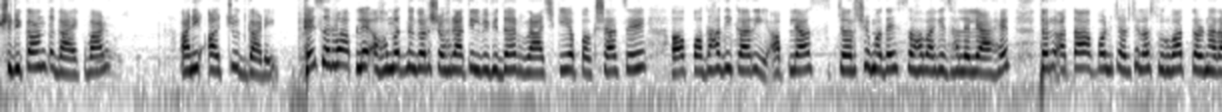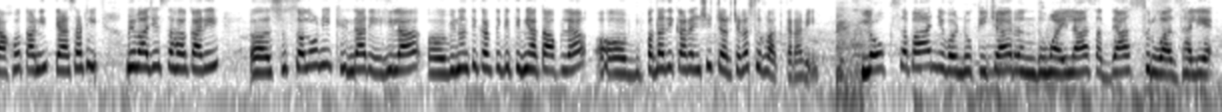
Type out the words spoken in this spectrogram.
श्रीकांत गायकवाड आणि अच्युत गाडे. हे सर्व आपले अहमदनगर शहरातील विविध राजकीय पक्षाचे पदाधिकारी आपल्या चर्चेमध्ये सहभागी झालेले आहेत. तर आता आपण चर्चेला सुरुवात करणार आहोत आणि त्यासाठी मी माझी सहकारी सलोनी खिंडारी हिला विनंती करते की तिने आता आपल्या पदाधिकाऱ्यांशी चर्चेला सुरुवात करावी. लोकसभा निवडणुकीच्या रणधुमाळीला सध्या सुरुवात झाली आहे.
